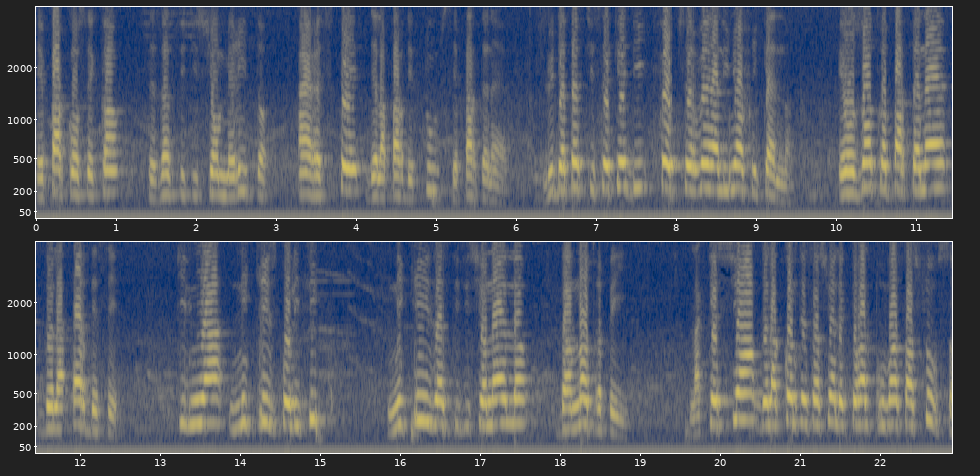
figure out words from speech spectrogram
et par conséquent, ses institutions méritent un respect de la part de tous ses partenaires l'UDPS Tshisekedi fait observer à l'Union africaine et aux autres partenaires de la RDC qu'il n'y a ni crise politique ni crise institutionnelle dans notre pays. La question de la contestation électorale trouvant sa source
